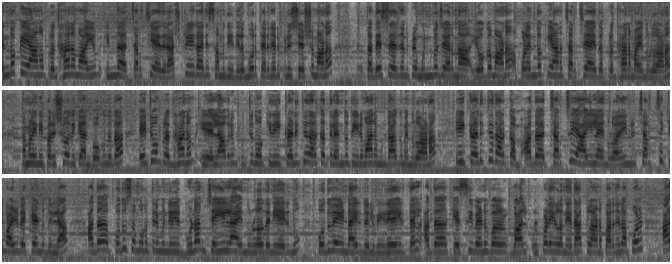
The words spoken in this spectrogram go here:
എന്തൊക്കെയാണ് പ്രധാനമായും ഇന്ന് ചർച്ചയായത്? രാഷ്ട്രീയകാര്യ സമിതി നിലമ്പൂർ തെരഞ്ഞെടുപ്പിന് ശേഷമാണ് തദ്ദേശ തെരഞ്ഞെടുപ്പിന് മുൻപ് ചേർന്ന യോഗമാണ്. അപ്പോൾ എന്തൊക്കെയാണ് ചർച്ചയായത് പ്രധാനമായി എന്നുള്ളതാണ് നമ്മൾ ഇനി പരിശോധിക്കാൻ പോകുന്നത്. ഏറ്റവും പ്രധാനം എല്ലാവരും ഉറ്റുനോക്കിയത് ഈ ക്രെഡിറ്റ് തർക്കത്തിൽ എന്തു തീരുമാനമുണ്ടാകും എന്നുള്ളതാണ്. ഈ ക്രെഡിറ്റ് തർക്കം അത് ചർച്ചയായില്ല എന്നുള്ളതാണ്. ഇനി ചർച്ചയ്ക്ക് വഴി വെക്കേണ്ടതില്ല. അത് പൊതുസമൂഹത്തിന് മുന്നിൽ ഗുണം ചെയ്യില്ല എന്നുള്ളത് തന്നെയായിരുന്നു. പൊതുവെ ഉണ്ടായിരുന്ന ഒരു വിലയിരുത്തൽ. അത് കെ സി വേണുഗോപാൽ ഉൾപ്പെടെയുള്ള നേതാക്കളാണ് പറഞ്ഞത്. അപ്പോൾ ആ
